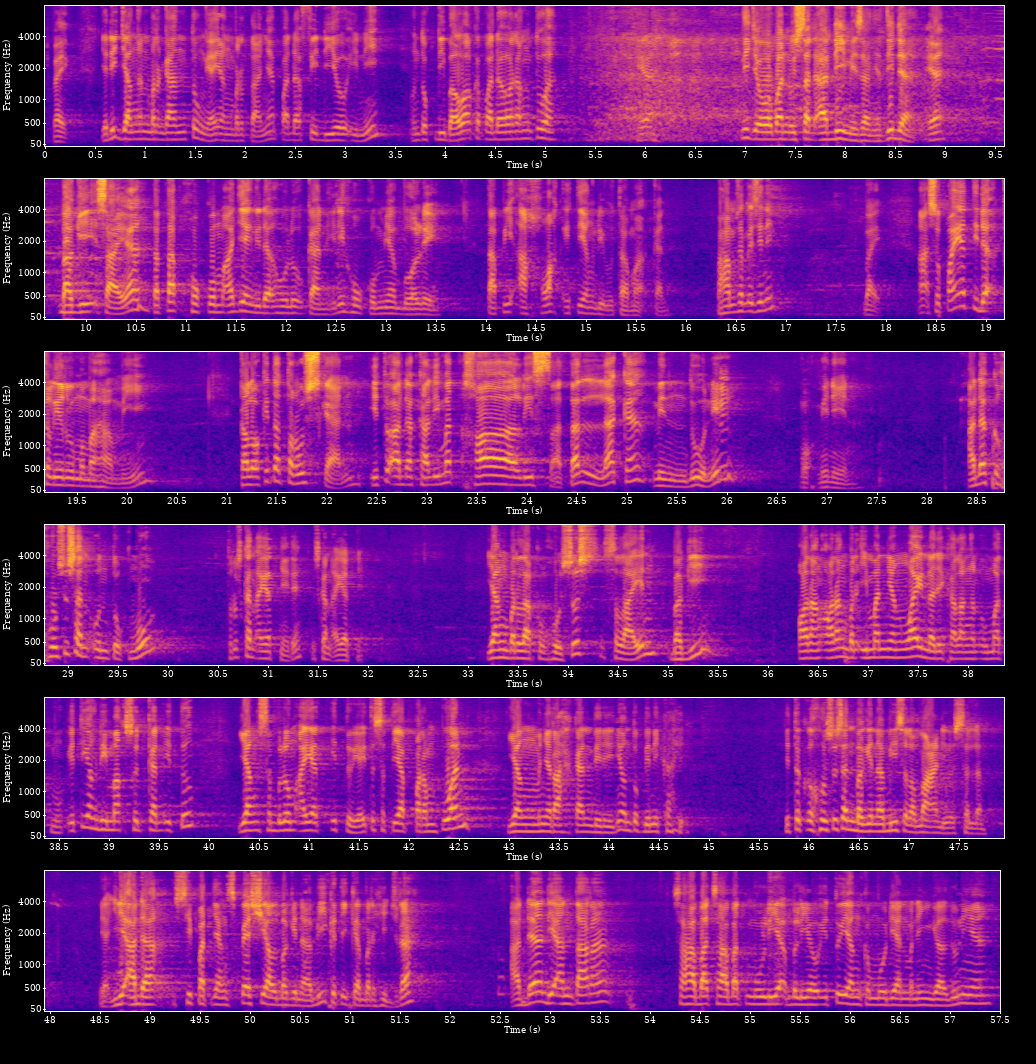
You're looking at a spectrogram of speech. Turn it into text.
baik. Jadi jangan bergantung ya yang bertanya pada video ini untuk dibawa kepada orang tua. Ya. Ini jawaban Ustadz Adi misalnya. Tidak ya bagi saya tetap hukum aja yang didahulukan. Ini hukumnya boleh tapi akhlak itu yang diutamakan. Paham sampai sini? baik. Nah, supaya tidak keliru memahami kalau kita teruskan itu ada kalimat khalisatan laka min dunil mu'minin. Ada kekhususan untukmu teruskan ayatnya ya teruskan ayatnya. Yang berlaku khusus selain bagi orang-orang beriman yang lain dari kalangan umatmu. Itu yang dimaksudkan itu yang sebelum ayat itu yaitu setiap perempuan yang menyerahkan dirinya untuk dinikahi. Itu kekhususan bagi Nabi Shallallahu Alaihi Wasallam. Ya jadi ada sifat yang spesial bagi Nabi ketika berhijrah. Ada di antara sahabat-sahabat mulia beliau itu yang kemudian meninggal dunia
